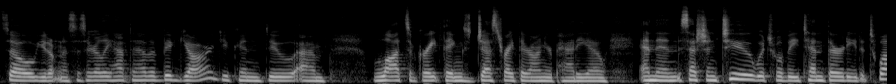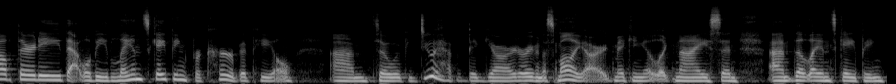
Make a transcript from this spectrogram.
So you don't necessarily have to have a big yard. You can do um, lots of great things just right there on your patio. And then session two, which will be 10:30 to 12:30, that will be landscaping for curb appeal. Um, so if you do have a big yard or even a small yard, making it look nice and um, the landscaping.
